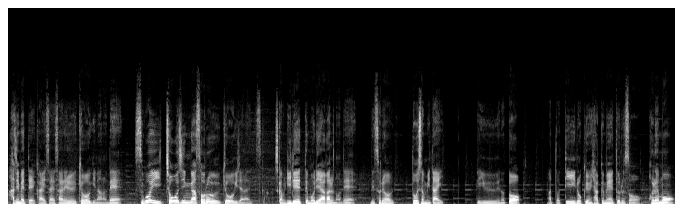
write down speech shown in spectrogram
初めて開催される競技なので、すごい超人が揃う競技じゃないですか。しかもリレーって盛り上がるので、で、それをどうしても見たいっていうのと、あと T64100m 走。これも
